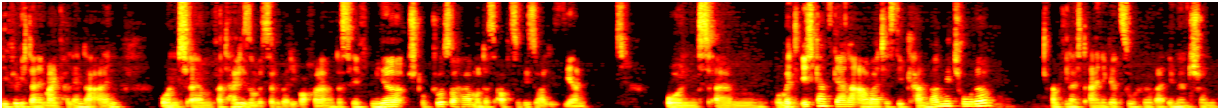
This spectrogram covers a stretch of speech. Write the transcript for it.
die füge ich dann in meinen Kalender ein und ähm, verteile die so ein bisschen über die Woche. Das hilft mir, Struktur zu haben und das auch zu visualisieren. Und ähm, womit ich ganz gerne arbeite, ist die Kanban-Methode. Haben vielleicht einige ZuhörerInnen schon,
